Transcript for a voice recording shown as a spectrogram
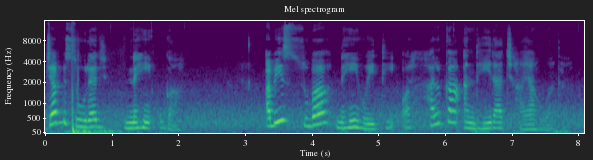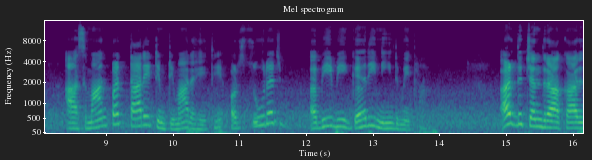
जब सूरज नहीं उगा। अभी सुबह नहीं हुई थी और हल्का अंधेरा छाया हुआ था। आसमान पर तारे टिमटिमा रहे थे और सूरज अभी भी गहरी नींद में था। अर्धचंद्राकार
